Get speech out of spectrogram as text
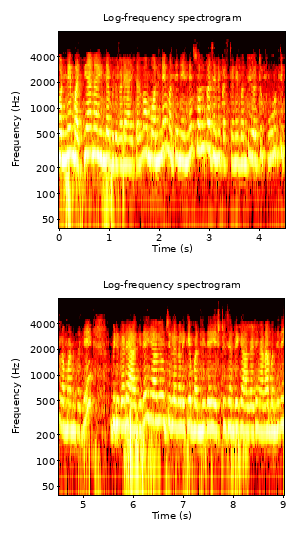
ಮೊನ್ನೆ ಮಧ್ಯಾಹ್ನದಿಂದ ಬಿಡುಗಡೆ ಆಯ್ತಲ್ವಾ? ಮೊನ್ನೆ ಮತ್ತು ನಿನ್ನೆ ಸ್ವಲ್ಪ ಜನಕ್ಕಷ್ಟೇ ಬಂತು. ಇವತ್ತು ಪೂರ್ತಿ ಪ್ರಮಾಣದಲ್ಲಿ ಬಿಡುಗಡೆ ಆಗಿದೆ. ಯಾವ್ಯಾವ ಜಿಲ್ಲೆಗಳಿಗೆ ಬಂದಿದೆ, ಎಷ್ಟು ಜನರಿಗೆ ಆಲ್ರೆಡಿ ಹಣ ಬಂದಿದೆ,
